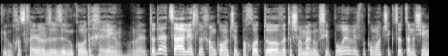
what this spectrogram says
כאילו חס וחלילה לא לזלזל במקומות אחרים אבל אתה יודע צה"ל יש לך מקומות שפחות טוב ואתה שומע גם סיפורים ויש מקומות שקצת אנשים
